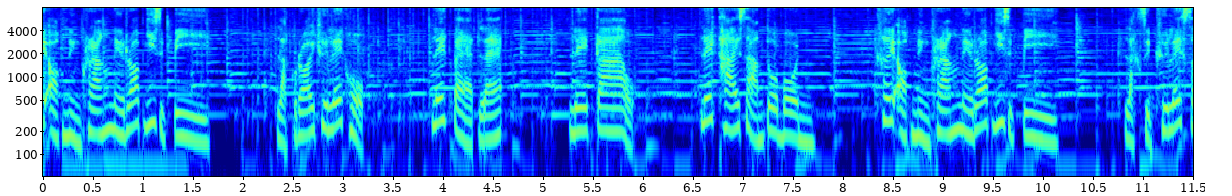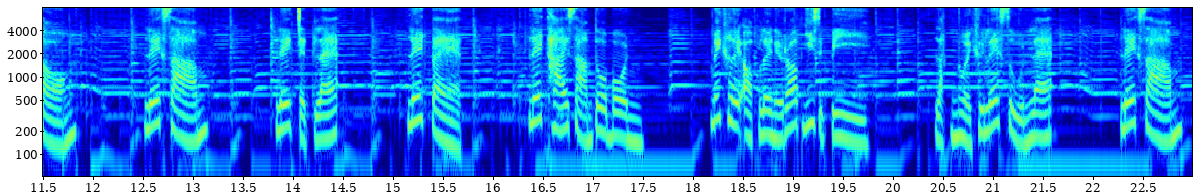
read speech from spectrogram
ยออกหนึ่งครั้งในรอบ 20 ปี หลักร้อยคือเลข 6 เลข 8 และ เลข 9 เลขท้าย 3 ตัวบน เคยออกหนึ่งครั้งในรอบ 20 ปี หลัก10คือเลข 2 เลข 3 เลข 7 และ เลข 8 เลขท้าย 3 ตัวบน ไม่เคยออกเลยในรอบ 20 ปี หลักหน่วยคือเลข 0 และ เลข 3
